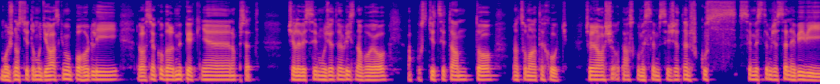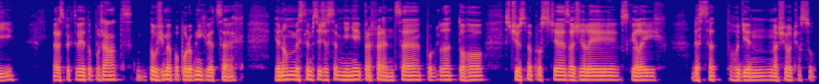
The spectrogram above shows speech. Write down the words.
možnosti tomu diváckému pohodlí jde vlastně jako velmi pěkně napřed. Čili vy si můžete vlízt na Vojo a pustit si tam to, na co máte chuť. Čili na vaši otázku myslím si, že ten vkus si myslím, že se nevyvíjí, respektive je to pořád, toužíme po podobných věcech, jenom myslím si, že se mění preference podle toho, s čím jsme prostě zažili skvělých 10 hodin našeho času.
